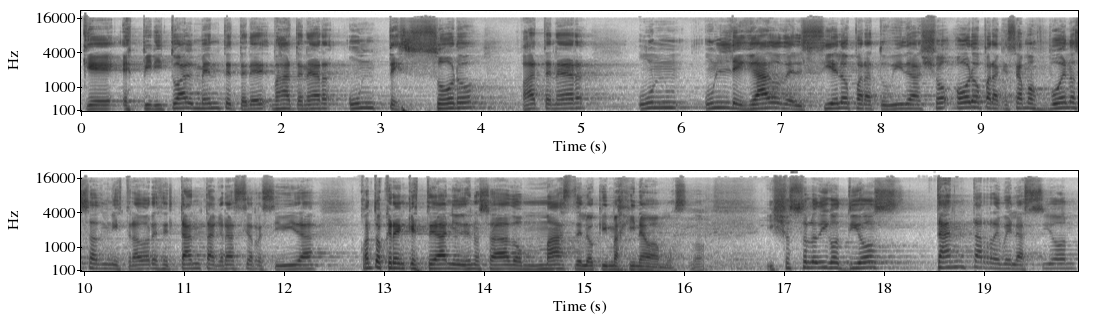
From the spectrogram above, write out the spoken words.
que espiritualmente vas a tener un tesoro, vas a tener un, legado del cielo para tu vida. Yo oro para que seamos buenos administradores de tanta gracia recibida. ¿Cuántos creen que este año Dios nos ha dado más de lo que imaginábamos? Y yo solo digo, Dios, tanta revelación,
